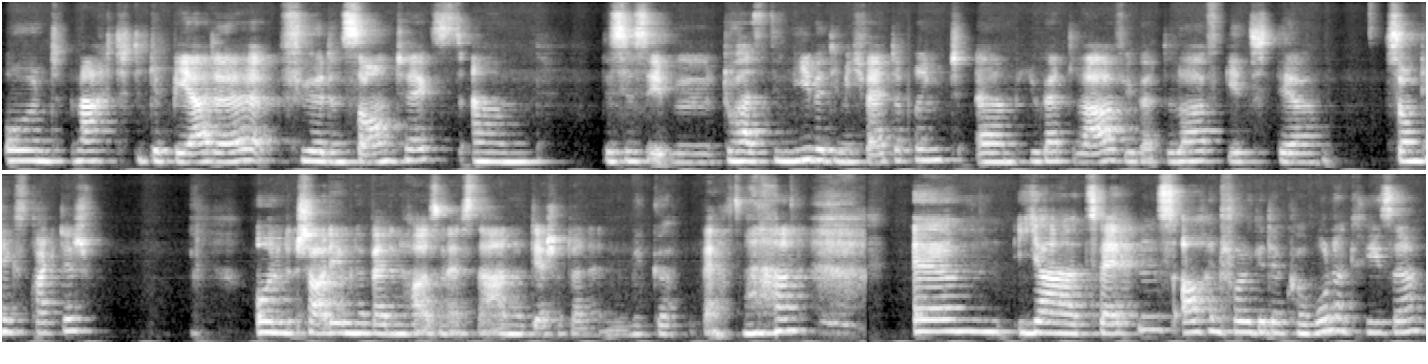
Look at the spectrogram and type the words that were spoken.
und macht die Gebärde für den Songtext. Ähm, das ist eben, du hast die Liebe, die mich weiterbringt. Ähm, you got love, you got love geht der Songtext praktisch. Und schaut eben dabei den Hausmeister an und der schaut dann einen Mücker Weihnachtsmann an. Ähm, ja, zweitens, auch infolge der Corona-Krise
